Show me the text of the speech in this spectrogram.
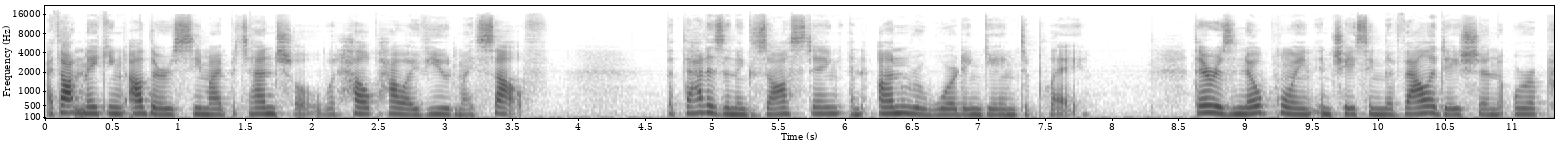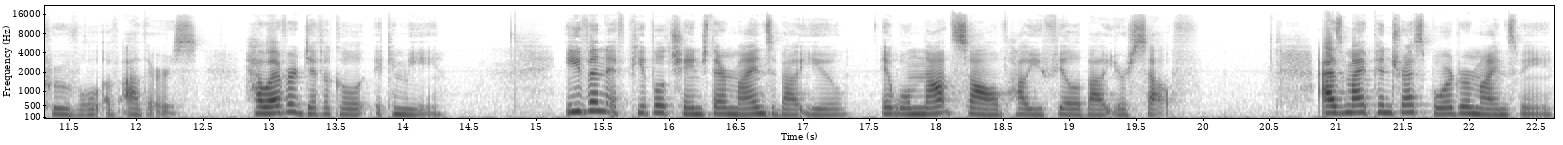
I thought making others see my potential would help how I viewed myself. But that is an exhausting and unrewarding game to play. There is no point in chasing the validation or approval of others, however difficult it can be. Even if people change their minds about you, it will not solve how you feel about yourself. As my Pinterest board reminds me,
